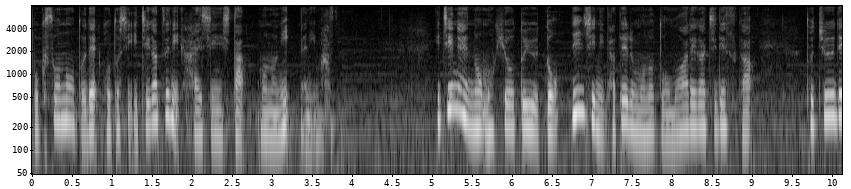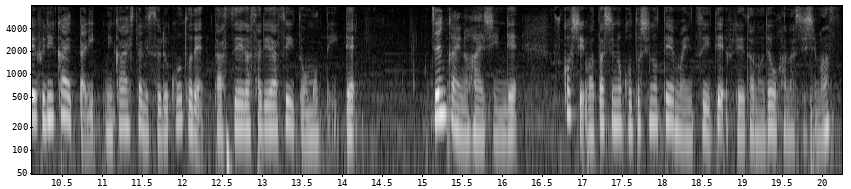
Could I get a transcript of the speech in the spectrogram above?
ボクソノートで今年1月に配信したものになります。1年の目標というと年始に立てるものと思われがちですが途中で振り返ったり見返したりすることで達成がされやすいと思っていて前回の配信で少し私の今年のテーマについて触れたのでお話しします。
